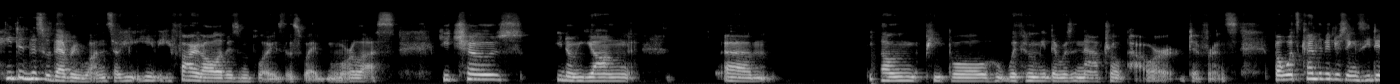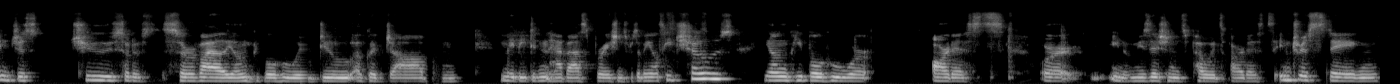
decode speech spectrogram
he did this with everyone. So he, he, he fired all of his employees this way, more or less. He chose, you know, young, um, young people who, with whom there was a natural power difference. But what's kind of interesting is he didn't just choose sort of servile young people who would do a good job and maybe didn't have aspirations for something else. He chose young people who were artists or you know musicians poets artists interesting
